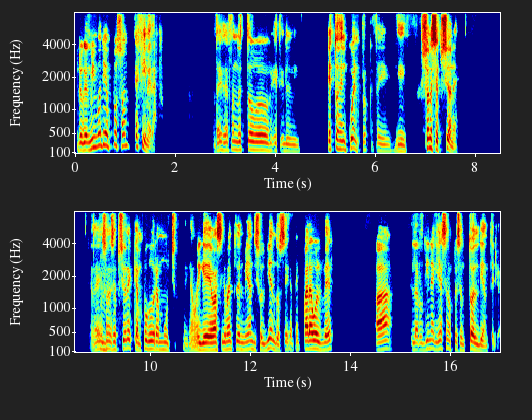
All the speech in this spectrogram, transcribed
pero que al mismo tiempo son efímeras. En el fondo, esto, este, estos encuentros son excepciones. Son mm. excepciones que tampoco duran mucho digamos, y que básicamente terminan disolviéndose para volver a la rutina que ya se nos presentó el día anterior.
